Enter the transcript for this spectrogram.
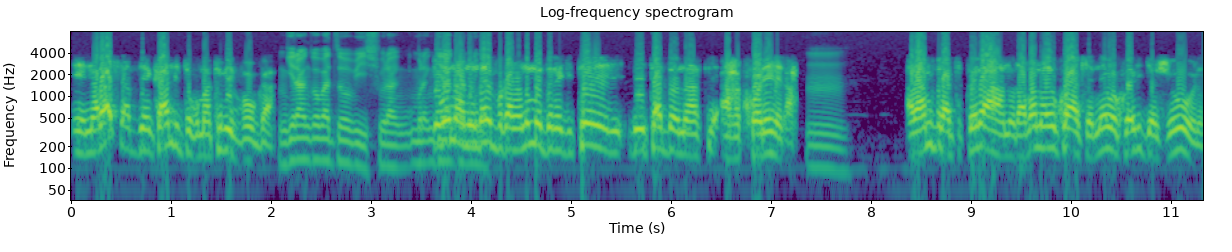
eh, nabasabye kandi tuguma tubivuga ngira ngo bazobishyura ngira ngo ndabivugana n'umudiregiteri bita donasi ahakorera mhm. arambwira ati twere ahantu urabona yuko hakenewe kwera iryo shuri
